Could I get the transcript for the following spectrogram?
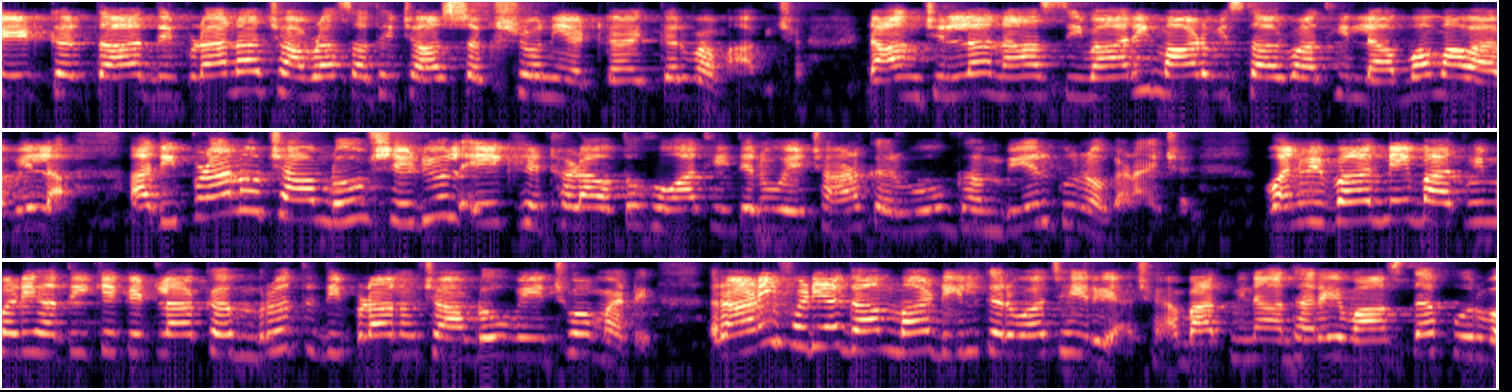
રેડ કરતા દીપડાના ચામડા સાથે ચાર શખ્સોની અટકાયત કરવામાં આવી છે. ડાંગ જિલ્લાના સિવારી માળ વિસ્તારમાંથી લાવવામાં આવેલા આ દીપડાનું ચામડું શેડ્યુલ એક હેઠળ આવતું હોવાથી તેનું વેચાણ કરવું ગંભીર ગુનો ગણાય છે. વન વિભાગને બાતમી મળી હતી કે કેટલાક મૃત દીપડાનું ચામડું વેચવા માટે રાણી ફળિયા ગામમાં ડીલ કરવા જઈ રહ્યા છે. આ બાતમીના આધારે વાંસદા પૂર્વ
